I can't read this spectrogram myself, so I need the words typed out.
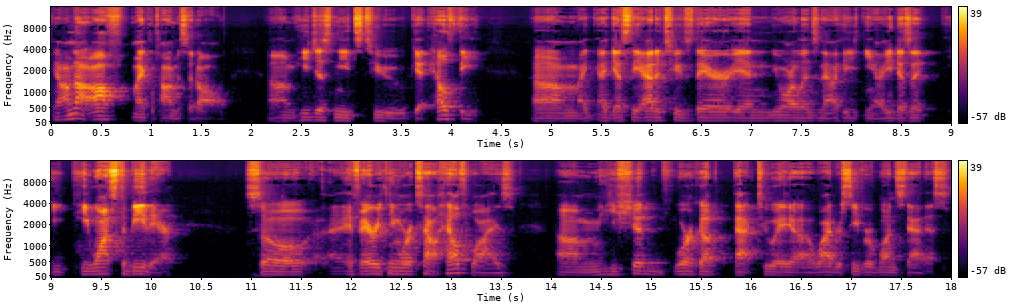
you know I'm not off Michael Thomas at all. Um, he just needs to get healthy. Um, I, I, guess the attitude's there in New Orleans now. He, you know, he doesn't. He he wants to be there. So if everything works out health wise, um, he should work up back to a, a wide receiver one status.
